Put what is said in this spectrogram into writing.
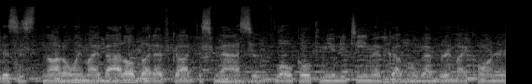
This is not only my battle, but I've got this massive local community team. I've got Movember in my corner.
